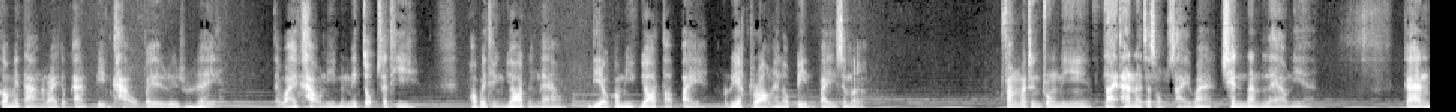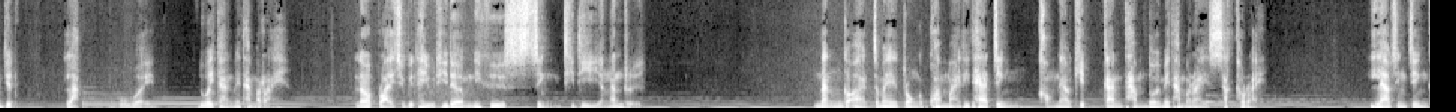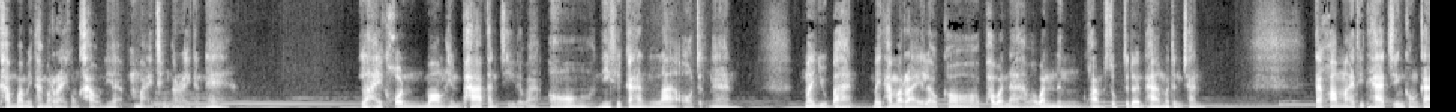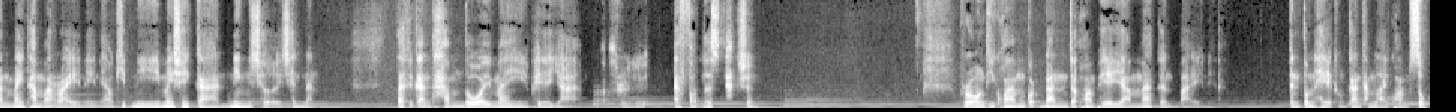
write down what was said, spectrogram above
ก็ไม่ต่างอะไรกับการปีนเขาไปเรื่อย ๆ แต่ว่าให้เขานี้มันไม่จบสักที พอไปถึงยอดหนึ่งแล้ว เดี๋ยวก็มียอดต่อไป เรียกร้องให้เราปีนไปเสมอ ฟังมาถึงตรงนี้หลายท่านอาจจะสงสัยว่า เช่นนั้นแล้วเนี่ยการยึดหลักหูเว่ยด้วยการไม่ทำอะไร แล้วปล่อยชีวิตให้อยู่ที่เดิมนี่คือสิ่งที่ดีอย่างนั้นหรือ นั่นก็อาจจะไม่ตรงกับความหมายที่แท้จริงของแนวคิดการทำโดยไม่ทำอะไรสักเท่าไหร่ แล้วจริงๆคำว่าไม่ทำอะไรของเขาเนี่ยหมายถึงอะไรกันแน่ หลายคนมองเห็นภาพทันทีเลยว่า อ๋อ นี่คือการลาออกจากงาน มาอยู่บ้านไม่ทำอะไรแล้วก็ภาวนาว่าวันหนึ่งความสุขจะเดินทางมาถึงฉัน แต่ความหมายที่แท้จริงของการไม่ทำอะไรในแนวคิดนี้ไม่ใช่การนิ่งเฉยเช่นนั้น แต่คือการทำโดยไม่พยายามหรือ effortless action เพราะบางทีความกดดันจากความพยายามมากเกินไปเนี่ยเป็นต้นเหตุของการทำลายความสุข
